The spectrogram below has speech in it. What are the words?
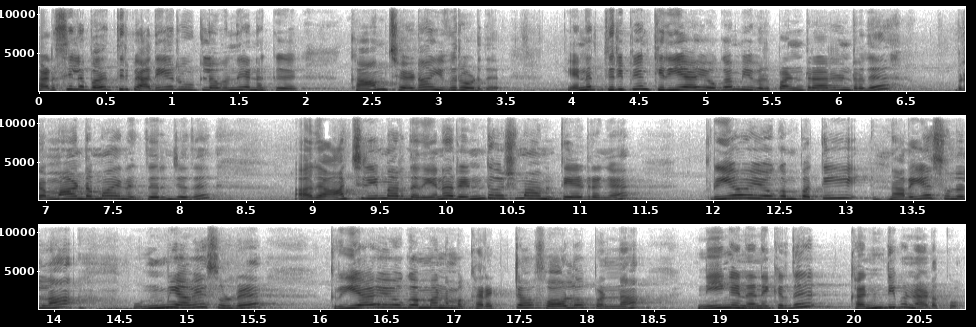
கடைசியில் பார்த்தா திருப்பி அதே ரூட்டில் வந்து எனக்கு காமிச்ச இடம் இவரோடது. ஏன்னா திருப்பியும் கிரியா யோகம் இவர் பண்ணுறாருன்றது பிரம்மாண்டமாக எனக்கு தெரிஞ்சது. அது ஆச்சரியமாக இருந்தது. ஏன்னா ரெண்டு வருஷமாக அவன் தேடுறேங்க. கிரியா யோகம் பற்றி நிறைய சொல்லலாம். உண்மையாகவே சொல்கிறேன் கிரியா யோகமாக நம்ம கரெக்டாக ஃபாலோ பண்ணால் நீங்கள் நினைக்கிறது கண்டிப்பாக நடக்கும்.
